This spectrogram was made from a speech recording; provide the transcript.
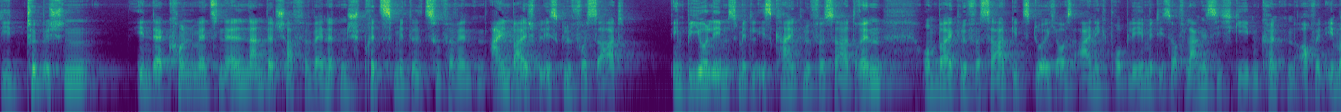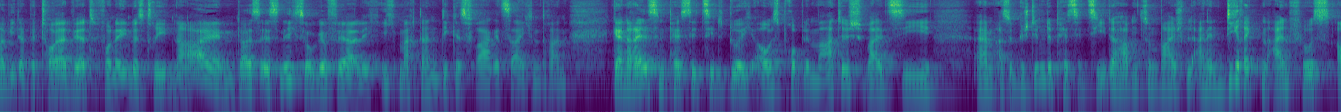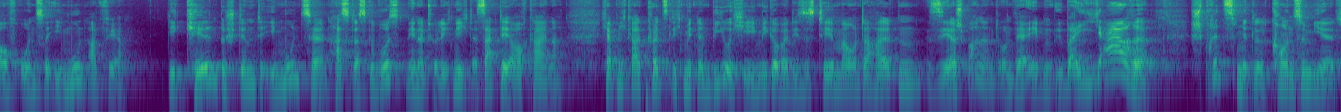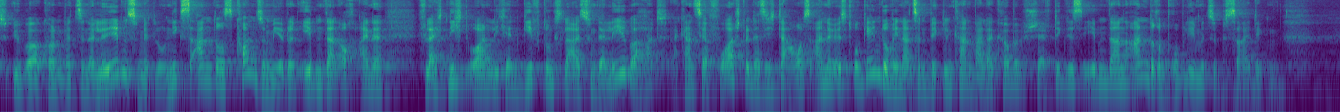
die typischen in der konventionellen Landwirtschaft verwendeten Spritzmittel zu verwenden. Ein Beispiel ist Glyphosat. In Bio-Lebensmitteln ist kein Glyphosat drin und bei Glyphosat gibt es durchaus einige Probleme, die es auf lange Sicht geben könnten, auch wenn immer wieder beteuert wird von der Industrie, nein, das ist nicht so gefährlich. Ich mache da ein dickes Fragezeichen dran. Generell sind Pestizide durchaus problematisch, weil sie, ähm, also bestimmte Pestizide haben zum Beispiel einen direkten Einfluss auf unsere Immunabwehr die killen bestimmte Immunzellen. Hast du das gewusst? Nee, natürlich nicht. Das sagt dir ja auch keiner. Ich habe mich gerade kürzlich mit einem Biochemiker über dieses Thema unterhalten. Sehr spannend. Und wer eben über Jahre Spritzmittel konsumiert, über konventionelle Lebensmittel und nichts anderes konsumiert und eben dann auch eine vielleicht nicht ordentliche Entgiftungsleistung der Leber hat, er kann es ja vorstellen, dass sich daraus eine Östrogendominanz entwickeln kann, weil der Körper beschäftigt ist, eben dann andere Probleme zu beseitigen.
